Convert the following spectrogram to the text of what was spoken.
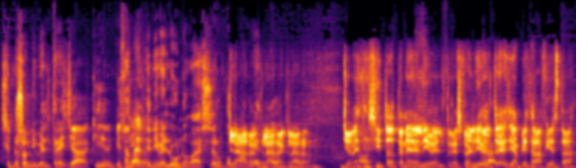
siempre son nivel 3 ya. Aquí empiezan Claro. desde nivel 1, va a ser un poco Claro, más lento. claro, claro. Yo necesito tener el nivel 3. Con el nivel Claro. 3 ya empieza la fiesta.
